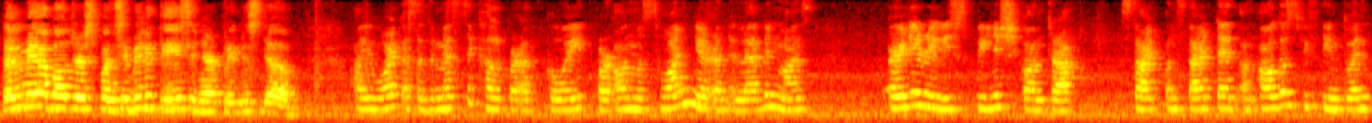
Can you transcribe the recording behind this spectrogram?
Tell me about your responsibilities in your previous job. I work as a domestic helper at Kuwait for almost one year and 11 months. Early release finished contract start on started on August 15, 20,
